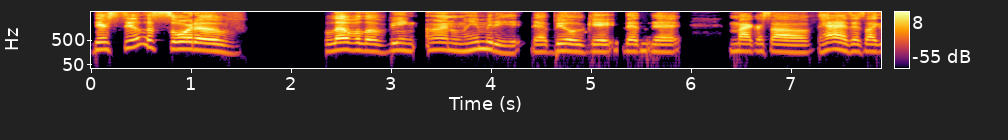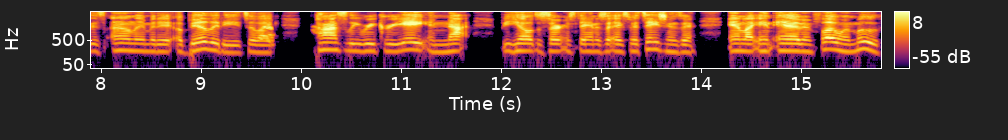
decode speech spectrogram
there's still a sort of level of being unlimited that Bill Gates that mm-hmm. that Microsoft has. There's like this unlimited ability to like yeah. constantly recreate and not be held to certain standards or expectations and and like in ebb and flow and move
